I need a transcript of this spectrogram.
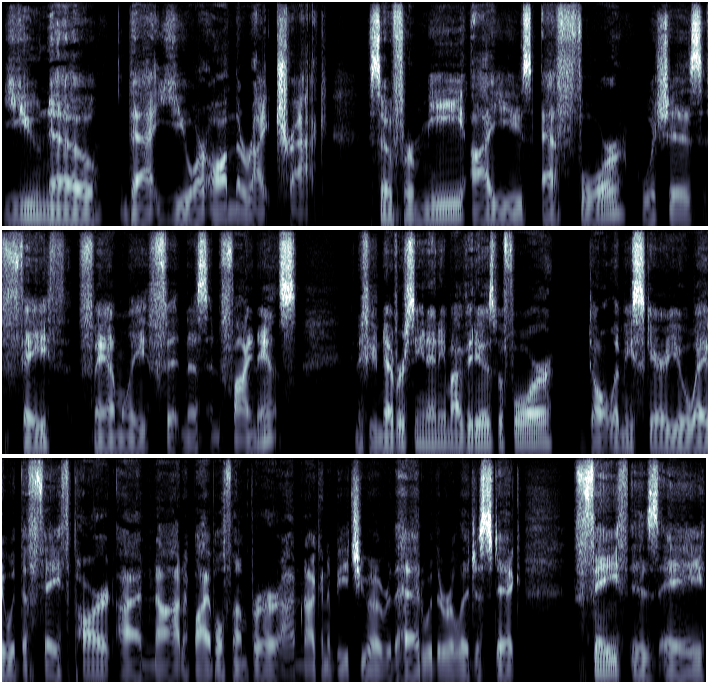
you know that you are on the right track. So for me, I use F4, which is faith, family, fitness, and finance. And if you've never seen any of my videos before, don't let me scare you away with the faith part. I'm not a Bible thumper. I'm not going to beat you over the head with a religious stick. Faith is a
